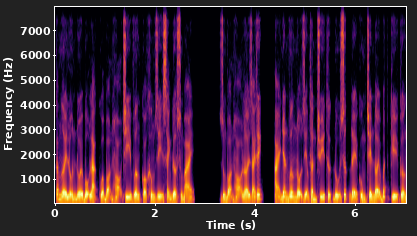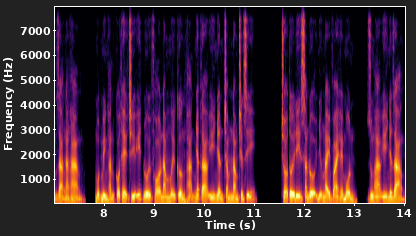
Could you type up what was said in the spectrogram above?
Các người lùn đối bộ lạc của bọn họ chi vương có không gì sánh được sùng bái. Dùng bọn họ lời giải thích hải nhân vương nộ diễm thần truy thực đủ sức để cùng trên đời bất kỳ cường giả ngang hàng, một mình hắn có thể chí ít đối phó năm mươi cường hãn nhất Ai nhân trăm năm chiến sĩ. Cho tới đi săn đội những này vai hề môn, dùng Ai nhân giảng,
